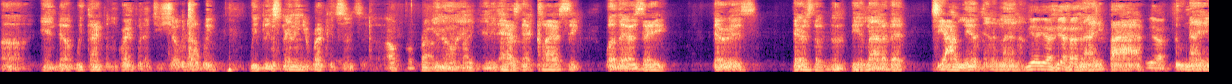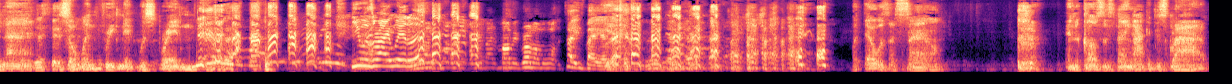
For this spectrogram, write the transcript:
Uh, and uh, we thankful and grateful that you showed up. We we've been spinning your record since uh, I'm, I'm proud you of know, you. and, and it has that classic. Well, there's a, there is, there's the the, the Atlanta that. See, I lived in Atlanta. Yeah, yeah, yeah. 95 Yeah. through 99. Yeah. So when Freaknik was spreading, You was right with her. Everybody, mama and grandmama want the taste bad. but there was a sound. and the closest thing I could describe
